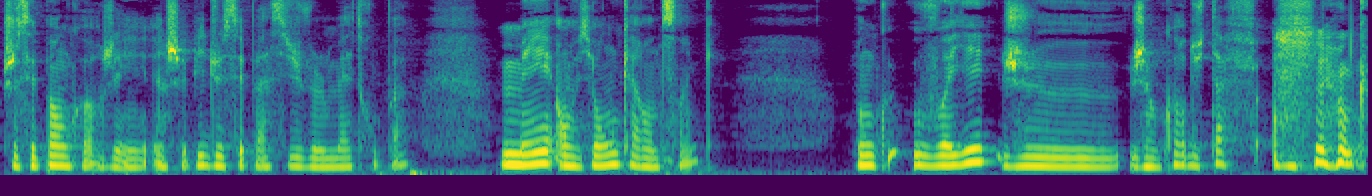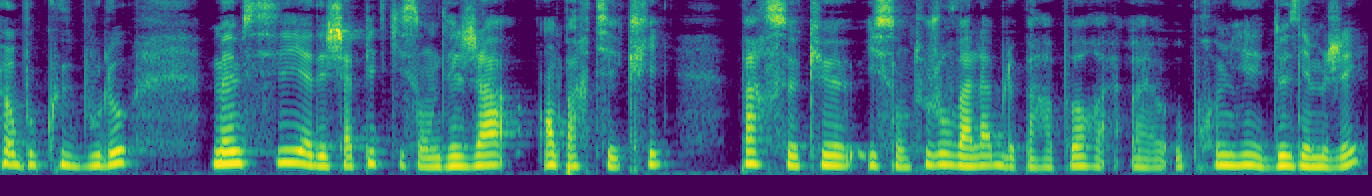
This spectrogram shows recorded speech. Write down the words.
Je sais pas encore. J'ai un chapitre, je sais pas si je veux le mettre ou pas. Mais environ 45. Donc, vous voyez, j'ai encore du taf. j'ai encore beaucoup de boulot. Même s'il y a des chapitres qui sont déjà en partie écrits parce qu'ils sont toujours valables par rapport au premier et deuxième G,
